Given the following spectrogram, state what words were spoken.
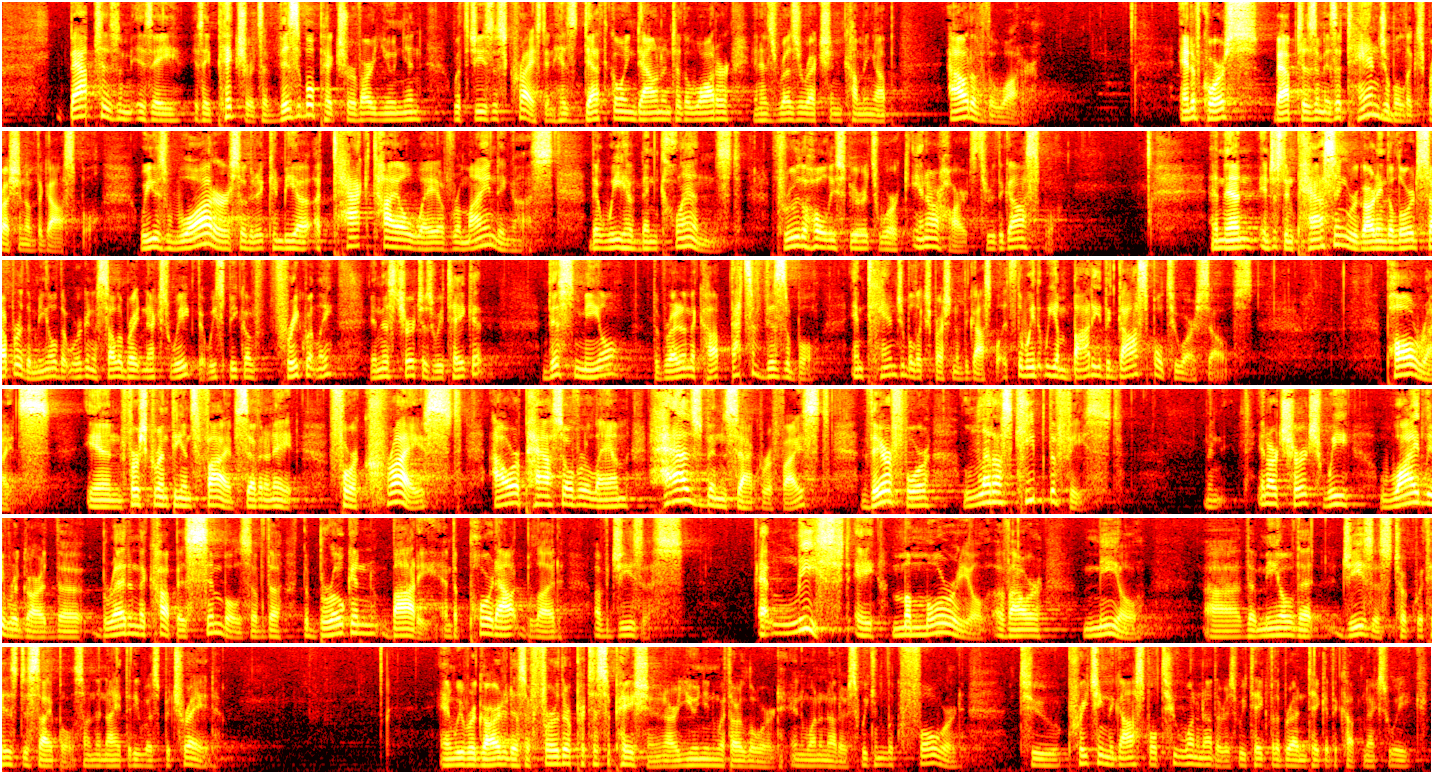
baptism is a, is a picture, it's a visible picture of our union with Jesus Christ and his death going down into the water and his resurrection coming up out of the water. And of course, baptism is a tangible expression of the gospel. We use water so that it can be a, a tactile way of reminding us that we have been cleansed through the Holy Spirit's work in our hearts through the gospel. And then, in just in passing regarding the Lord's Supper, the meal that we're going to celebrate next week, that we speak of frequently in this church as we take it, this meal, the bread and the cup, that's a visible and tangible expression of the gospel. It's the way that we embody the gospel to ourselves. Paul writes in 1 Corinthians 5 7 and 8 For Christ, our Passover lamb, has been sacrificed. Therefore, let us keep the feast. in our church, we widely regard the bread and the cup as symbols of the, the broken body and the poured out blood of Jesus. At least a memorial of our meal uh, the meal that Jesus took with his disciples on the night that he was betrayed. And we regard it as a further participation in our union with our Lord and one another. So we can look forward to preaching the gospel to one another as we take the bread and take the cup next week.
